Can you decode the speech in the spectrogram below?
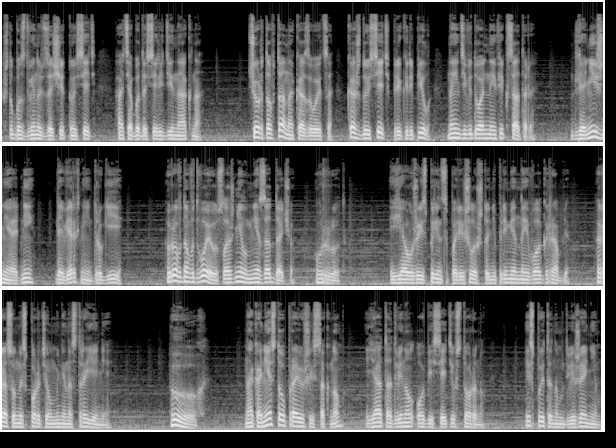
чтобы сдвинуть защитную сеть хотя бы до середины окна. Чёртов тан, оказывается, каждую сеть прикрепил на индивидуальные фиксаторы. Для нижней одни, для верхней другие. Ровно вдвое усложнил мне задачу. Урод. Я уже из принципа решил, что непременно его ограблю, раз он испортил мне настроение. Ух. Наконец-то, управившись с окном, я отодвинул обе сети в сторону. Испытанным движением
